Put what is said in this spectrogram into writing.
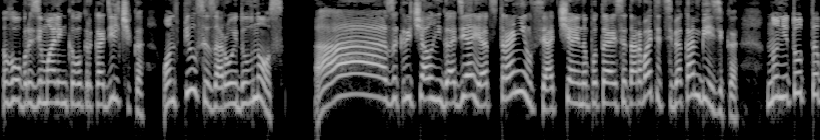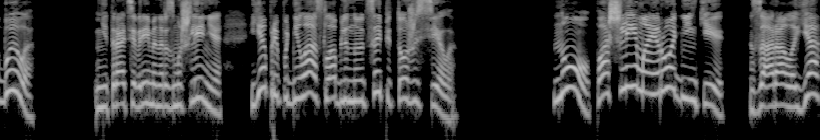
В образе маленького крокодильчика он впился за Ройду в нос. а, -а, -а закричал негодяй и отстранился, отчаянно пытаясь оторвать от себя комбезика. Но не тут-то было. Не тратя время на размышления, я приподняла ослабленную цепь и тоже села. «Ну, пошли, мои родненькие!» — заорала я,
